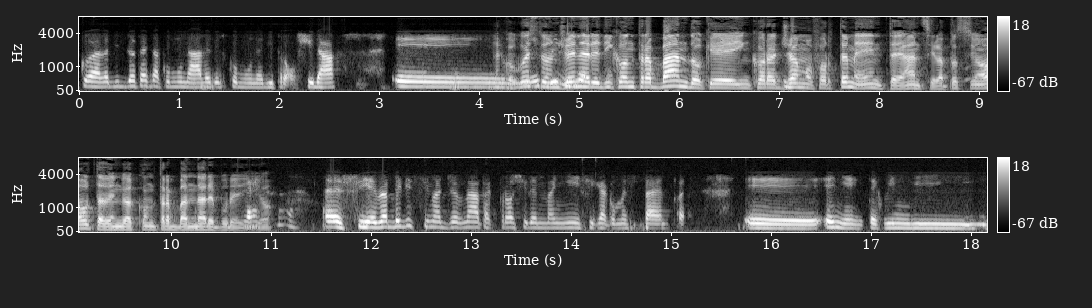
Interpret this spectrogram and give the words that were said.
alla biblioteca comunale del comune di Procida. E, ecco, questo è un genere di contrabbando che incoraggiamo fortemente, anzi la prossima volta vengo a contrabbandare pure io. Eh, eh sì, è una bellissima giornata, Procida è magnifica come sempre. E, e niente, quindi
